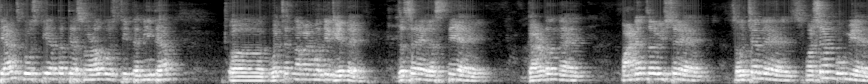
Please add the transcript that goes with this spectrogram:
त्याच गोष्टी आता त्या सोळा गोष्टी त्यांनी त्या वचननाम्यामध्ये घेत आहेत. जसं आहे रस्ते आहे गार्डन आहे पाण्याचा विषय आहे शौचालय आहे स्मशानभूमी आहे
